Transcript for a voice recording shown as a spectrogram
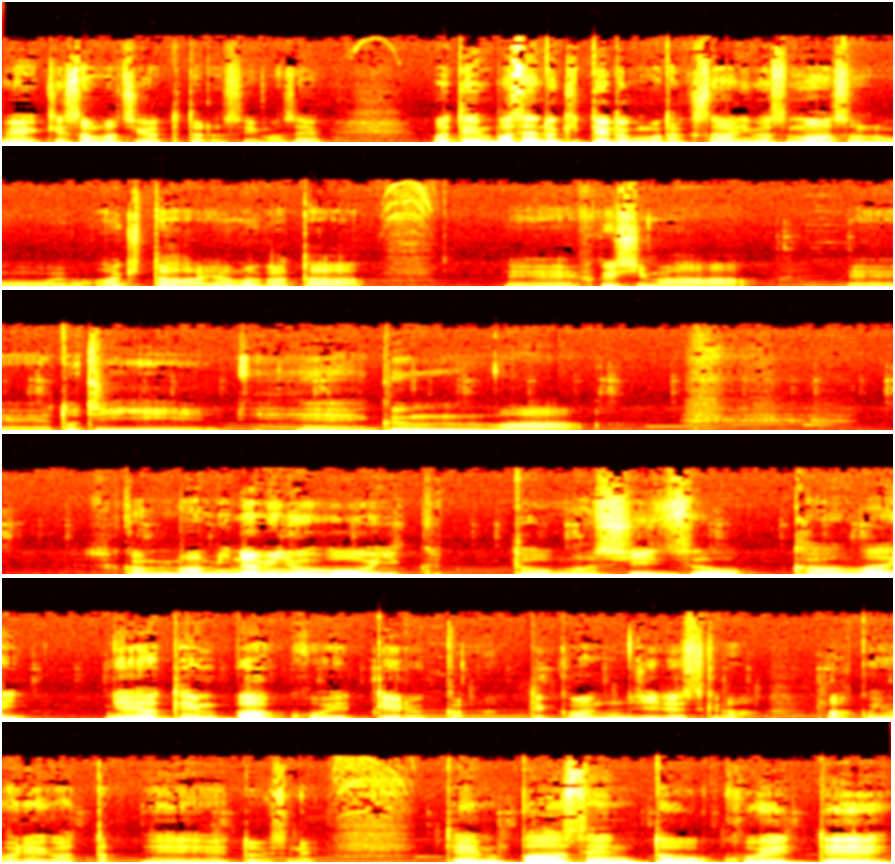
えー、計算間違ってたらすいません。まあ10%切ってるとこもたくさんあります。まあその、秋田、山形、えー、福島、えー、栃木、えー、群馬、それからまあ南の方行くと、まあ静岡はやや10%超えてるかなって感じですけど、あ、ここに割合があった。えー、っとですね。10%を超えて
